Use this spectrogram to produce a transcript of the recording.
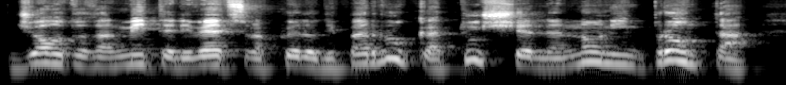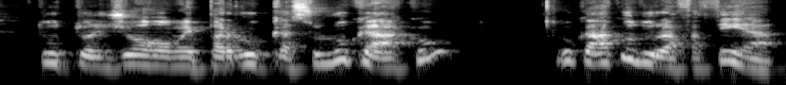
gioco totalmente diverso da quello di Parrucca, Tuchel non impronta tutto il gioco come Parrucca su Lukaku, Lukaku dura fatica,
